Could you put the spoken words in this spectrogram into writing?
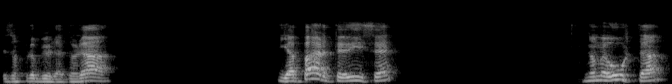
eso es propio de la Torá. Y aparte dice, no me gusta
